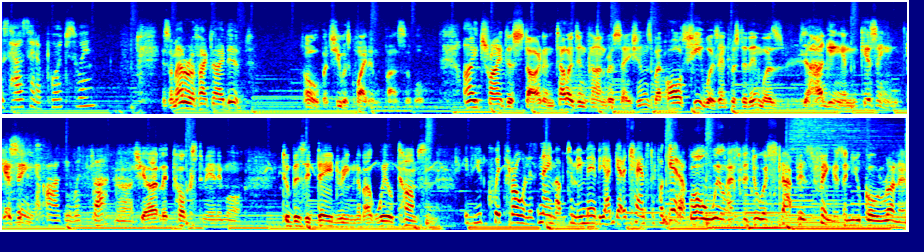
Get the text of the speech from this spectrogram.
whose house had a porch swing? As a matter of fact, I did. Oh, but she was quite impossible. I tried to start intelligent conversations, but all she was interested in was hugging and kissing, kissing. Argue with Buck. No, she hardly talks to me anymore. Too busy daydreaming about Will Thompson. If you'd quit throwing his name up to me, maybe I'd get a chance to forget him. All Will has to do is snap his fingers and you go running.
